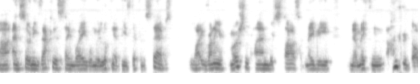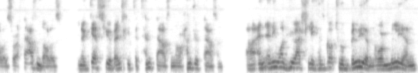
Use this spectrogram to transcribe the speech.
Uh, and so in exactly the same way, when we're looking at these different steps, like running a promotion plan, which starts at maybe, you know, making $100 or $1,000, you know, gets you eventually to 10,000 or 100,000. Uh, and anyone who actually has got to a billion or a million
